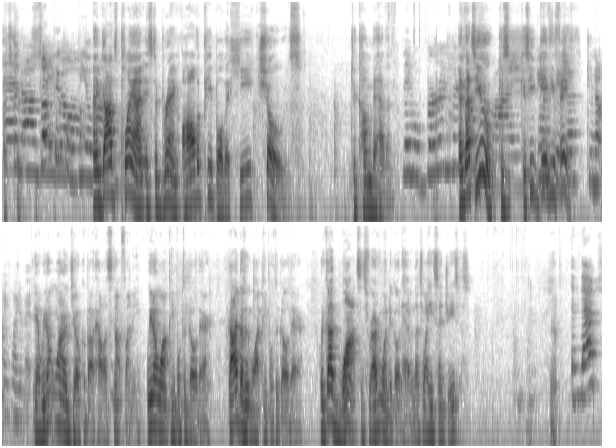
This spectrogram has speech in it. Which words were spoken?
That's true. and um, some people will be alive. And God's plan is to bring all the people that He chose to come to heaven. They will burn. Their And that's you, alive. because He gave you faith. Do not make light of it. Yeah, we don't want to joke about hell. It's not funny. We don't want people to go there. God doesn't want people to go there. What God wants is for everyone to go to heaven. That's why He sent Jesus. Yeah. And that's but but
